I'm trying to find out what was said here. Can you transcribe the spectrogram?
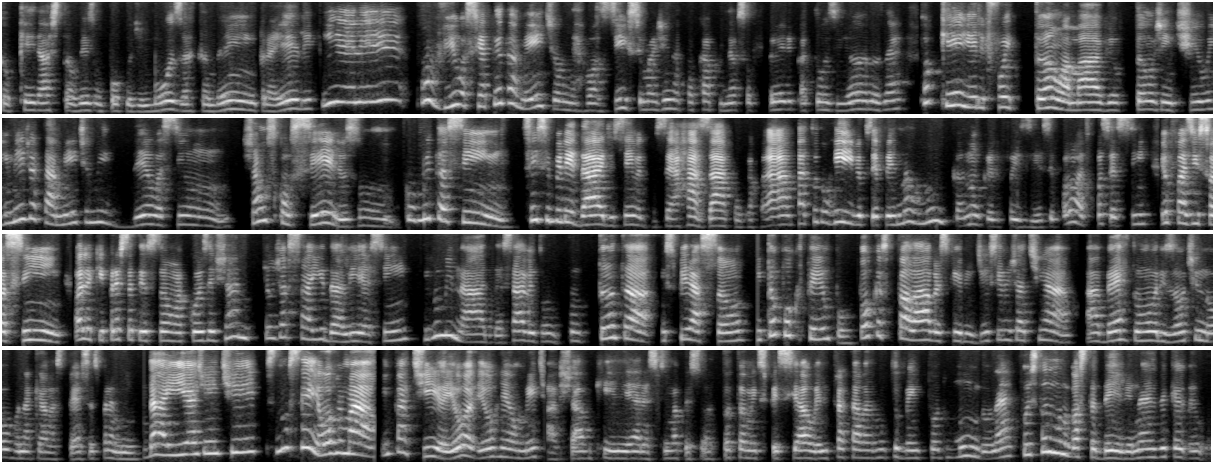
toquei, acho, talvez um pouco de Mozart também para ele. E ele ouviu, assim, atentamente, eu nervosíssima, imagina tocar para o Nelson Freire, 14 anos, né? Toquei, ele foi tão amável, tão gentil, e imediatamente me deu, assim, um, já uns conselhos, um, com, muita assim sensibilidade, sem você arrasar com o ah, tá tudo horrível que você fez. Não, nunca, nunca ele fez isso. Você falou, oh, se fosse assim, eu fazia isso assim. Olha aqui, presta atenção, a coisa já eu já saí dali assim iluminada, sabe, com, com tanta inspiração em tão pouco tempo, poucas palavras que ele disse, ele já tinha aberto um horizonte novo naquelas peças para mim. Daí a gente, não sei, houve uma empatia. Eu eu realmente achava que ele era assim uma pessoa totalmente especial. Ele tratava muito bem todo todo mundo, né? Por isso todo mundo gosta dele, né?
